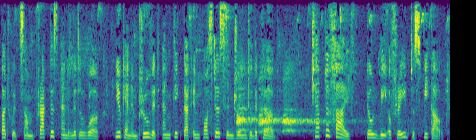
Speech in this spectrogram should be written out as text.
but with some practice and a little work, you can improve it and kick that imposter syndrome to the curb. Chapter 5 Don't be afraid to speak out.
